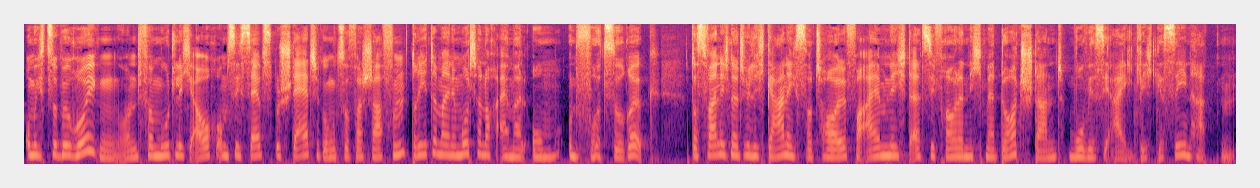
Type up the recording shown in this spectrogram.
Um mich zu beruhigen und vermutlich auch um sich selbst Bestätigung zu verschaffen, drehte meine Mutter noch einmal um und fuhr zurück. Das fand ich natürlich gar nicht so toll, vor allem nicht, als die Frau dann nicht mehr dort stand, wo wir sie eigentlich gesehen hatten.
